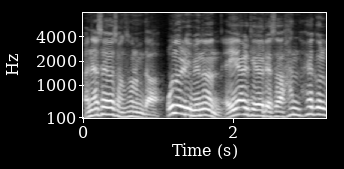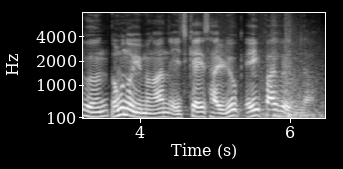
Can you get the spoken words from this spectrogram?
안녕하세요. 장선우입니다. 오늘 리뷰는 AR 계열에서 한 획을 그은 너무나 유명한 HK416A5입니다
